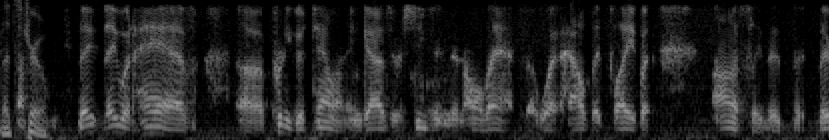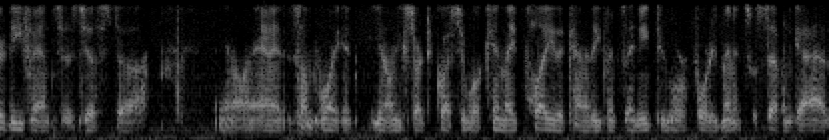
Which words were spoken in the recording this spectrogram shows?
that's true. They they would have uh, pretty good talent and guys are seasoned and all that. So what how they play, but honestly, the, the, their defense is just. Uh, you know, and at some point, it, you know, you start to question, well, can they play the kind of defense they need to over 40 minutes with seven guys?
